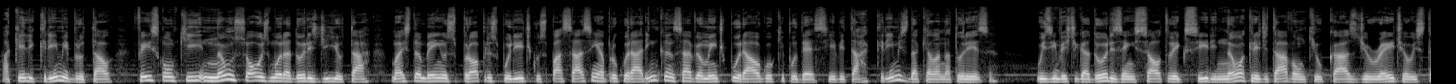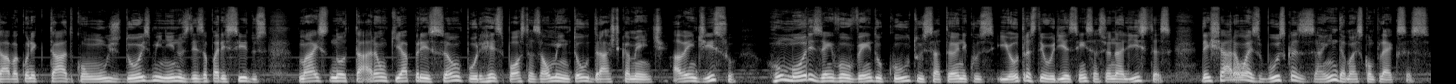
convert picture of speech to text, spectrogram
Aquele crime brutal fez com que não só os moradores de Utah, mas também os próprios políticos passassem a procurar incansavelmente por algo que pudesse evitar crimes daquela natureza. Os investigadores em Salt Lake City não acreditavam que o caso de Rachel estava conectado com os dois meninos desaparecidos, mas notaram que a pressão por respostas aumentou drasticamente. Além disso, Rumores envolvendo cultos satânicos e outras teorias sensacionalistas deixaram as buscas ainda mais complexas.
